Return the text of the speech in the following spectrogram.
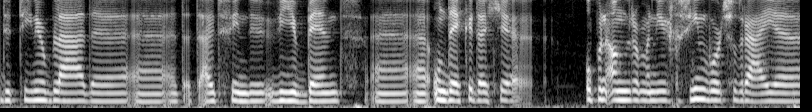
de tienerbladen, uh, het, het, uitvinden wie je bent. Uh, ontdekken dat je op een andere manier gezien wordt zodra je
